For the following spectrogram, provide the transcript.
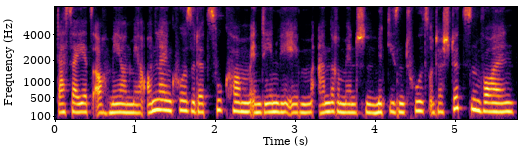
dass da jetzt auch mehr und mehr Online-Kurse dazukommen, in denen wir eben andere Menschen mit diesen Tools unterstützen wollen.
